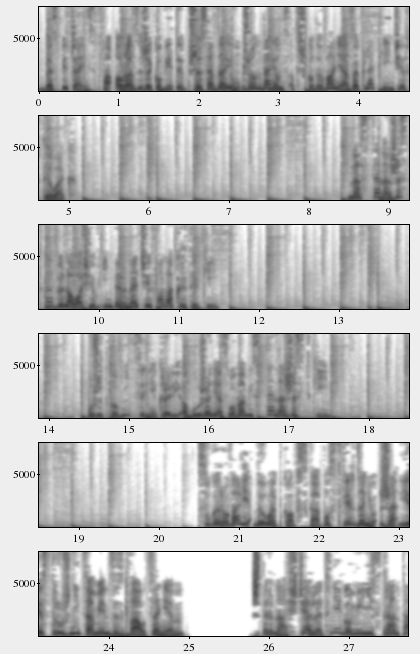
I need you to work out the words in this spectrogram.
bezpieczeństwa oraz że kobiety przesadzają, żądając odszkodowania za klepnięcie w tyłek. Na scenarzystkę wylała się w internecie fala krytyki. Użytkownicy nie kryli oburzenia słowami scenarzystki. Sugerowali, by Łebkowska po stwierdzeniu, że jest różnica między zgwałceniem 14-letniego ministranta,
